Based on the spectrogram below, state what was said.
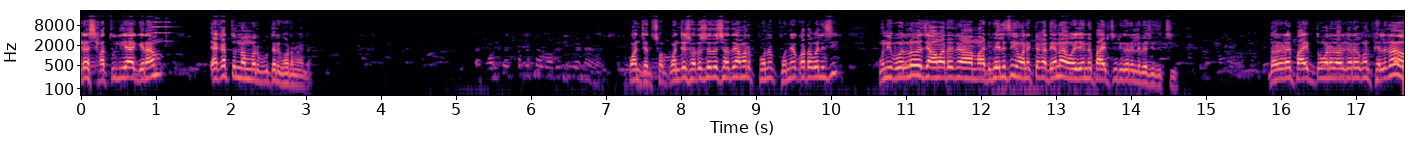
এটা সাতুলিয়া গ্রাম, একাত্তর নম্বর বুথের ঘটনা এটা। পঞ্চায়েত পঞ্চায়েত সদস্যদের সাথে আমার ফোনে ফোনে কথা বলেছি। উনি বলল যে, আমাদের মাটি ফেলেছি, অনেক টাকা দে না, ওই জন্য পাইপ চুরি করে বেঁচে দিচ্ছি। দরকার পাইপ তোমার দরকার এখন ফেলে দাও,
